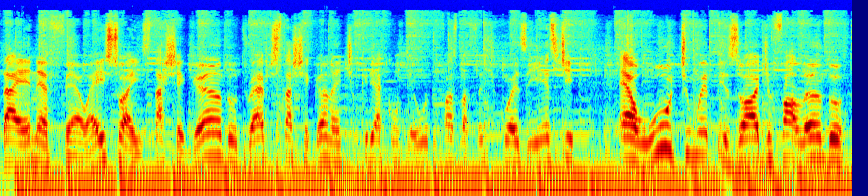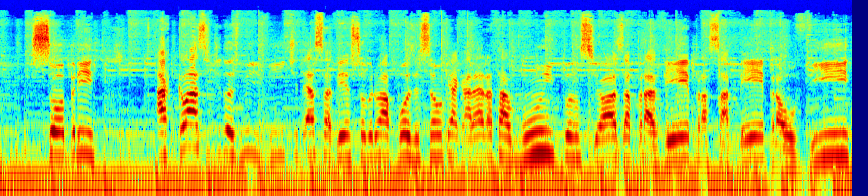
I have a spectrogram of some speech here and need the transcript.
da NFL. É isso aí, está chegando, o draft está chegando, a gente cria conteúdo, faz bastante coisa e este é o último episódio falando sobre a classe de 2020, dessa vez sobre uma posição que a galera tá muito ansiosa para ver, para saber, para ouvir,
